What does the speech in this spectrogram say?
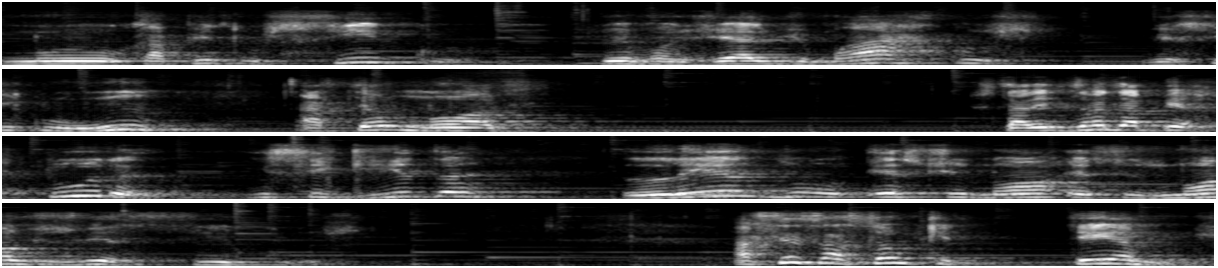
no capítulo 5 do Evangelho de Marcos, versículo 1 até o 9. Estarei dando abertura em seguida, lendo este no, esses nove versículos. A sensação que temos,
